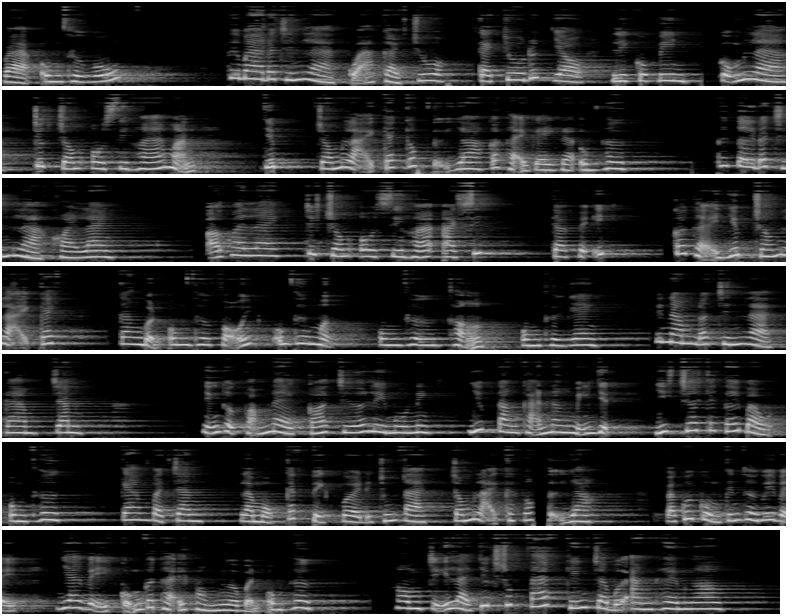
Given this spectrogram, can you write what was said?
và ung thư vú. Thứ ba đó chính là quả cà chua. Cà chua rất giàu lycopene, cũng là chất chống oxy hóa mạnh, giúp chống lại các gốc tự do có thể gây ra ung thư. Thứ tư đó chính là khoai lang. Ở khoai lang, chất chống oxy hóa axit Caffeine có thể giúp chống lại các căn bệnh ung thư phổi, ung thư mật, ung thư thận, ung thư gan. Thứ năm đó chính là cam, chanh. Những thực phẩm này có chứa limonene giúp tăng khả năng miễn dịch, giết chết các tế bào ung thư. Cam và chanh là một cách tuyệt vời để chúng ta chống lại các gốc tự do. Và cuối cùng kính thưa quý vị, gia vị cũng có thể phòng ngừa bệnh ung thư không chỉ là chất xúc tác khiến cho bữa ăn thêm ngon.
